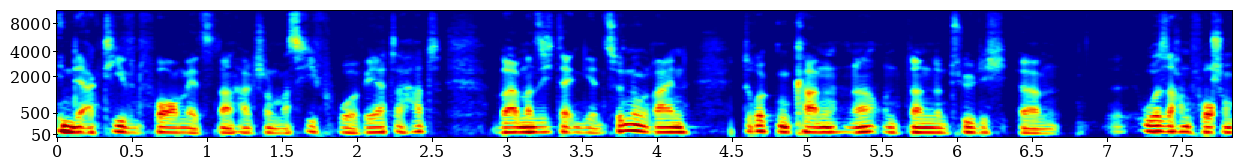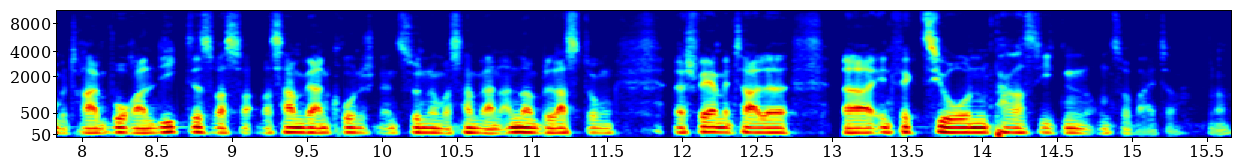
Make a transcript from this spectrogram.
in der aktiven Form jetzt dann halt schon massiv hohe Werte hat, weil man sich da in die Entzündung reindrücken kann ne? und dann natürlich ähm, Ursachenforschung betreiben. Woran liegt es? Was, was haben wir an chronischen Entzündungen? Was haben wir an anderen Belastungen? Äh, Schwermetalle, äh, Infektionen, Parasiten und so weiter. Ne?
